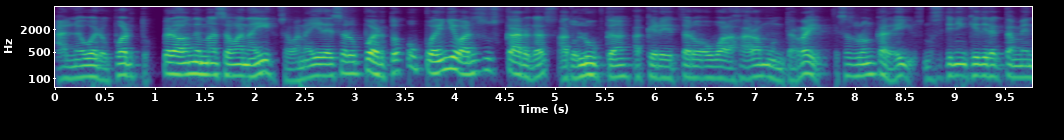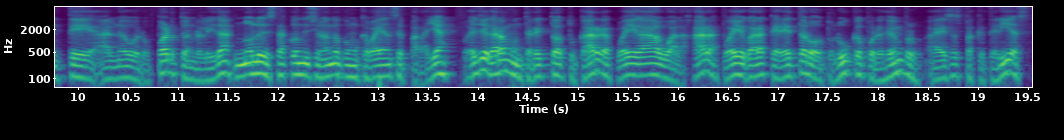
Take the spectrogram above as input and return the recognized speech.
al nuevo aeropuerto. Pero ¿a dónde más se van a ir? Se van a ir a ese aeropuerto o pueden llevarse sus cargas a Toluca, a Querétaro o Guadalajara o Monterrey. Esa es bronca de ellos no se tienen que ir directamente al nuevo aeropuerto en realidad. No les está condicionando como que váyanse para allá. Puedes llegar a Monterrey toda tu carga, puede llegar a Guadalajara, puede llegar a Querétaro o Toluca, por ejemplo, a esas paqueterías.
